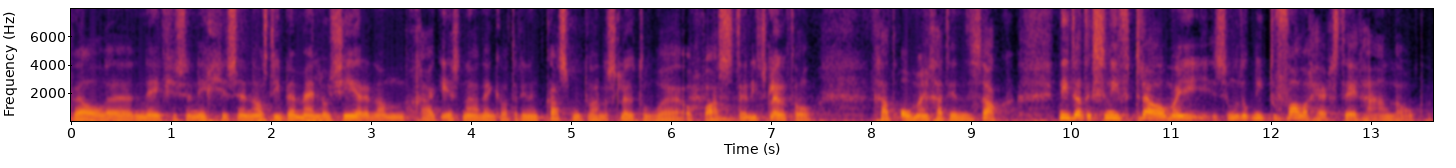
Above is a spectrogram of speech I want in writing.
wel uh, neefjes en nichtjes. En als die bij mij logeren, dan ga ik eerst nadenken wat er in een kast moet... waar een sleutel uh, op past. En die sleutel gaat om en gaat in de zak. Niet dat ik ze niet vertrouw, maar ze moet ook niet toevallig ergens tegenaan lopen.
